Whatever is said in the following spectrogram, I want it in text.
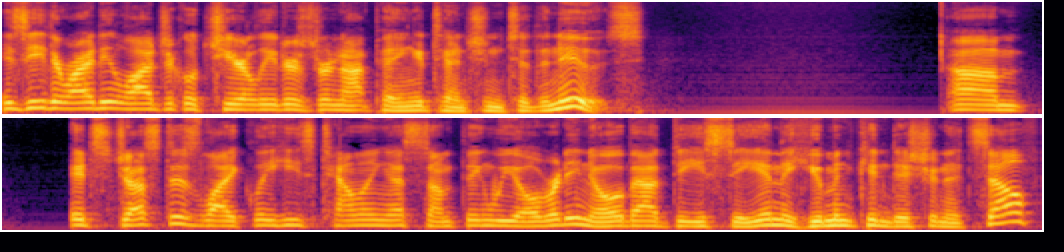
is either ideological cheerleaders or not paying attention to the news. Um, it's just as likely he's telling us something we already know about DC and the human condition itself,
